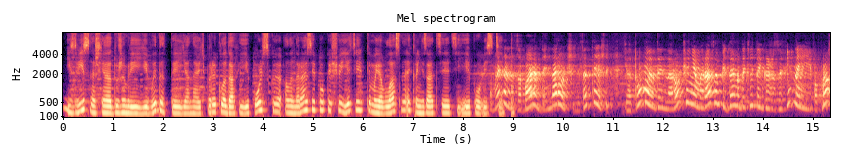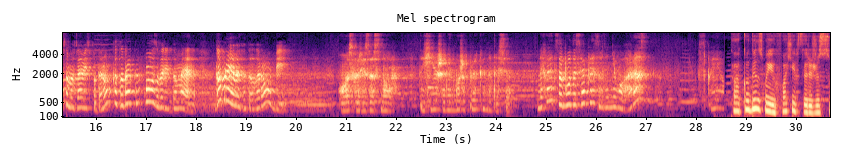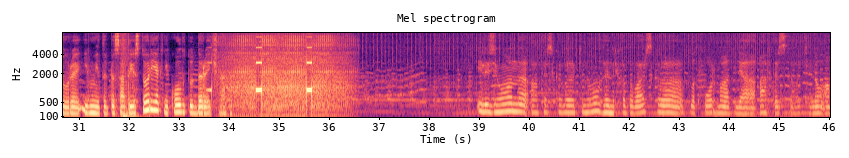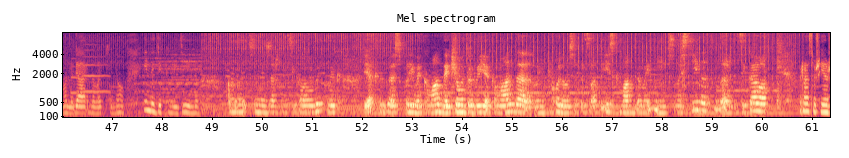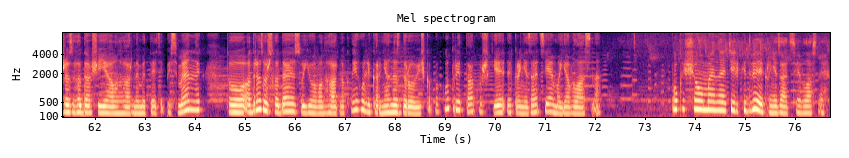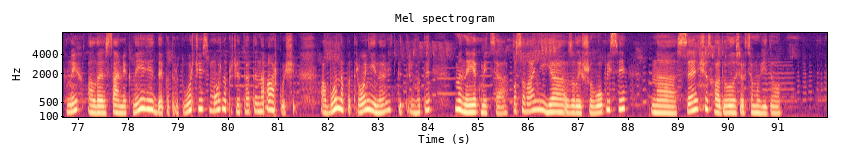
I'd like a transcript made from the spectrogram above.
І, звісно ж, я дуже мрію її видати, я навіть перекладав її польською, але наразі поки що є тільки моя власна екранізація цієї У повісті. мене незабаром день народження за тиждень. Я думаю, в день народження ми разом підемо до тітоньки Жозефіни і попросимо замість подарунка забрати Озвері до мене. Добре я вигадала Робі. Озвері заснув. Тихіше він може прикинутися. Нехай це буде сюрпризом для нього, гаразд? Спи. Так, один з моїх фахів це режисура, і вміти вписати історію як ніколи тут доречно. Иллюзион авторского кино Генриха Баварского, платформа для авторского кино, авангардного кіно, іноді комедійного. Але це не завжди як тебе сприйме команда. Якщо у тебе є команда, мені приходилося працювати і з командами, і самостійно, це завжди цікаво. Раз уж я вже згадав, що я авангардний митець і письменник, то одразу ж згадаю свою авангардну книгу Лікарняне здоров'ячко, по котрій також є екранізація моя власна. Поки що у мене тільки дві екранізації власних книг, але самі книги, декотру творчість можна прочитати на аркуші або на патроні і навіть підтримати мене як митця. Посилання я залишу в описі на все, що згадувалося в цьому відео.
